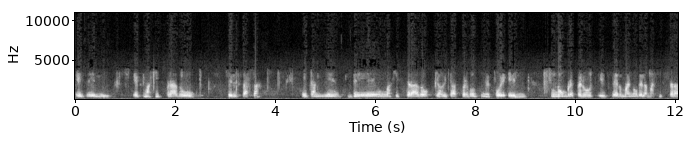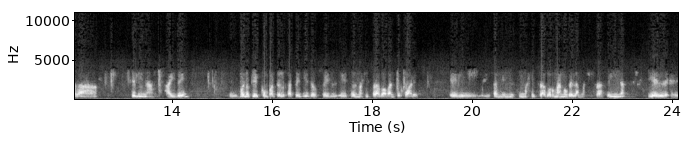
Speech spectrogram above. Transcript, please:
es el ex magistrado Pérez Daza y también de un magistrado que ahorita, perdón, se me fue el su nombre, pero es hermano de la magistrada Celina Aide. Eh, bueno, que comparte los apellidos, es el magistrado Avante Juárez, él, también es un magistrado hermano de la magistrada Celina, y él, eh,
